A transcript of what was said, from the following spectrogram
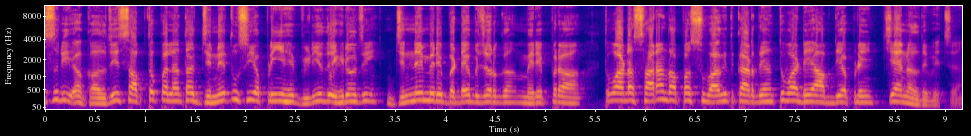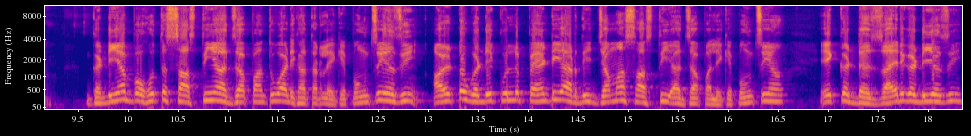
ਸ੍ਰੀ ਅਕਾਲ ਜੀ। ਸਭ ਤੋਂ ਪਹਿਲਾਂ ਤਾਂ ਜਿੰਨੇ ਤੁਸੀਂ ਆਪਣੀ ਇਹ ਵੀਡੀਓ ਦੇਖ ਰਹੇ ਹੋ ਜੀ, ਜਿੰਨੇ ਮੇਰੇ ਵੱਡੇ ਬਜ਼ੁਰਗ, ਮੇਰੇ ਭਰਾ, ਤੁਹਾਡਾ ਸਾਰਿਆਂ ਦਾ ਆਪਾਂ ਸਵਾਗਤ ਕਰਦੇ ਹਾਂ ਤੁਹਾਡੇ ਆਪ ਦੇ ਆਪਣੇ ਚੈਨਲ ਦੇ ਵਿੱਚ। ਗੱਡੀਆਂ ਬਹੁਤ ਸਸਤੀਆਂ ਅੱਜ ਆਪਾਂ ਤੁਹਾਡੇ ਖਾਤਰ ਲੈ ਕੇ ਪਹੁੰਚੇ ਹਾਂ ਜੀ। ਆਲਟੋ ਗੱਡੀ ਕੁੱਲ 65000 ਦੀ ਜਮਾ ਸਸਤੀ ਅੱਜ ਆਪਾਂ ਲੈ ਕੇ ਪਹੁੰਚੇ ਹਾਂ। ਇੱਕ ਡਿਜ਼ਾਇਰ ਗੱਡੀ ਹੈ ਜੀ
